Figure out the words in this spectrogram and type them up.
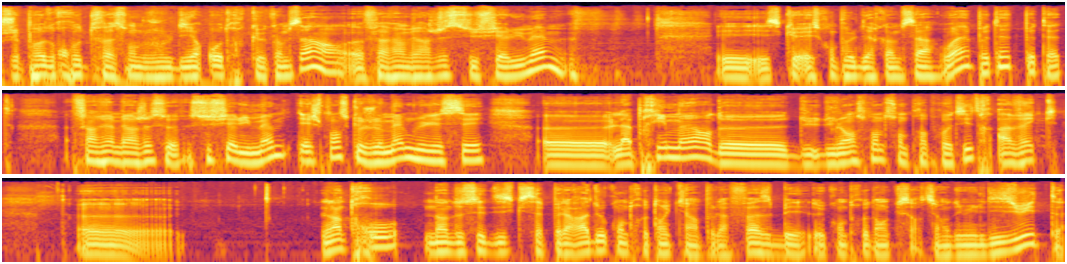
J'ai pas trop de façon de vous le dire autre que comme ça. Hein. Flavien Berger suffit à lui-même. Est-ce qu'on peut le dire comme ça? Ouais, peut-être, peut-être. Flavien Berger suffit à lui-même et je pense que je vais même lui laisser euh, la primeur du, lancement de son propre titre avec euh, l'intro d'un de ses disques qui s'appelle Radio Contretemps, qui est un peu la phase B de Contretemps qui est sorti en 2018.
